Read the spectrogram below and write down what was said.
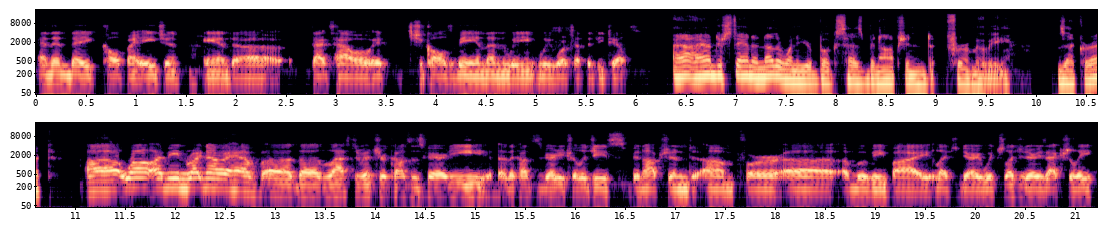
and then they called my agent, and uh, that's how it. She calls me, and then we we worked out the details. I understand another one of your books has been optioned for a movie. Is that correct? Uh, well, I mean, right now I have uh, the Last Adventure Constance Verity. Uh, the Constance Verity trilogy's been optioned um, for uh, a movie by Legendary, which Legendary is actually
